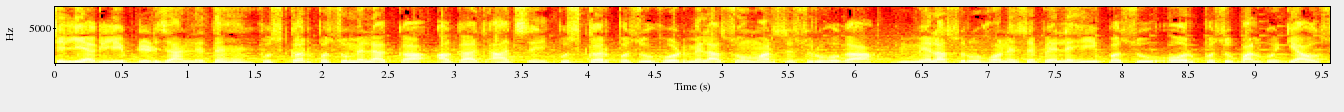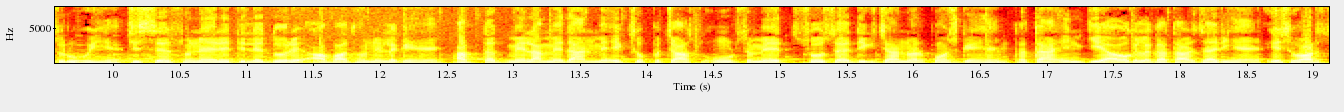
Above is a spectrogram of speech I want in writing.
चलिए अगली अपडेट जान लेते हैं। पुष्कर पशु मेला का आगाज़ आज से। पुष्कर पशु होट मेला सोमवार से शुरू होगा। मेला शुरू होने से पहले ही पशु और पशुपालकों की आवक शुरू हुई है, जिससे सुने रेतीले दौरे आबाद होने लगे हैं। अब तक मेला मैदान में 150 ऊँट समेत 100 से अधिक जानवर पहुँच गए हैं, तथा इनकी आवक लगातार जारी है। इस वर्ष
